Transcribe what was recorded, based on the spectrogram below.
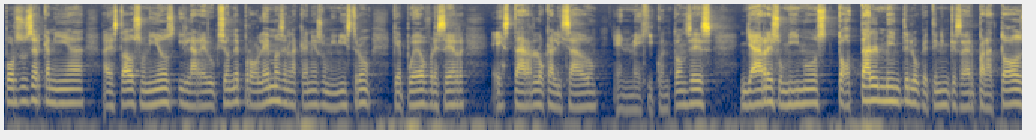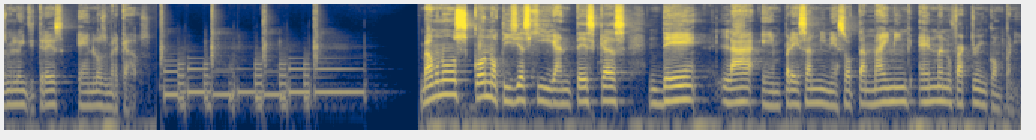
por su cercanía a Estados Unidos y la reducción de problemas en la cadena de suministro que puede ofrecer estar localizado en México. Entonces, ya resumimos totalmente lo que tienen que saber para todo 2023 en los mercados. Vámonos con noticias gigantescas de la empresa Minnesota Mining and Manufacturing Company.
